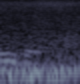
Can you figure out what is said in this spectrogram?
do this.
